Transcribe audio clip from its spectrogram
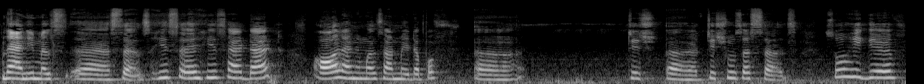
the animal uh, cells. He, uh, he said that all animals are made up of uh, uh, tissues or cells. So he gave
